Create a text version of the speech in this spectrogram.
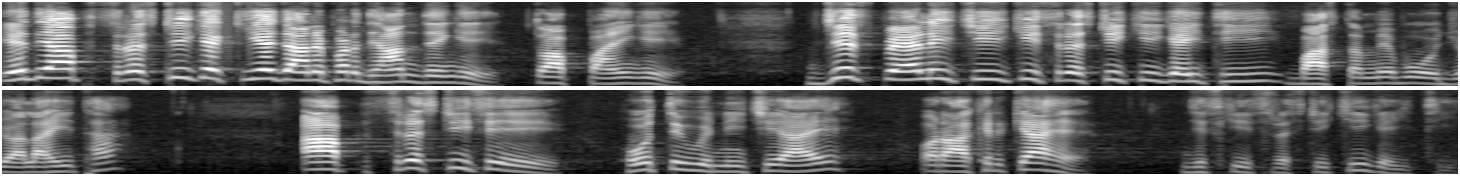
यदि आप सृष्टि के किए जाने पर ध्यान देंगे तो आप पाएँगे, जिस पहली चीज़ की सृष्टि की गई थी, वास्तव में वो उज्ज्वला ही था। आप सृष्टि से होते हुए नीचे आए, और आखिर क्या है, जिसकी सृष्टि की गई थी?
